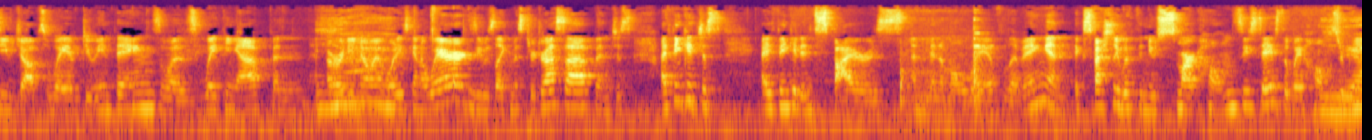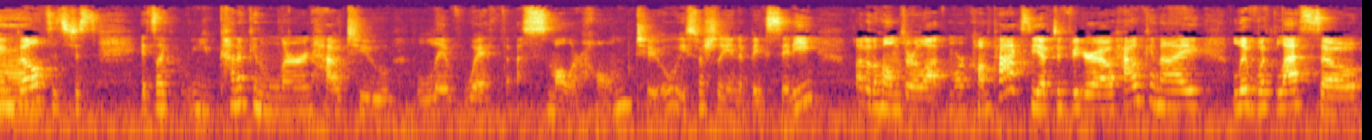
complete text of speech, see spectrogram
Steve Jobs' way of doing things was waking up and already knowing what he's going to wear because he was like Mr. Dress Up and just I think it just I think it inspires a minimal way of living and especially with the new smart homes these days, the way homes are being built, it's just it's like you kind of can learn how to live with a smaller home too, especially in a big city. A lot of the homes are a lot more compact, so you have to figure out how can I live with less so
